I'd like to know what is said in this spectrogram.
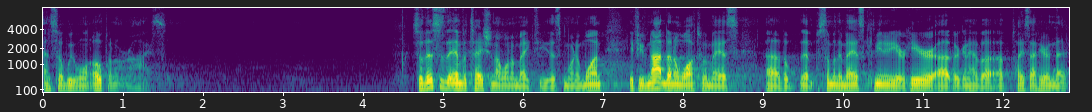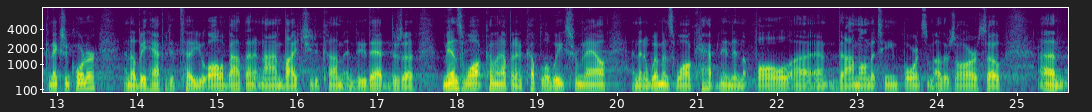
And so we won't open our eyes. So, this is the invitation I want to make to you this morning. One, if you've not done a walk to Emmaus, uh, the, the, some of the Emmaus community are here. Uh, they're going to have a, a, place out here in the connection corner, and they'll be happy to tell you all about that. And I invite you to come and do that. There's a men's walk coming up in a couple of weeks from now, and then a women's walk happening in the fall uh, and that I'm on the team for, and some others are. So, um,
